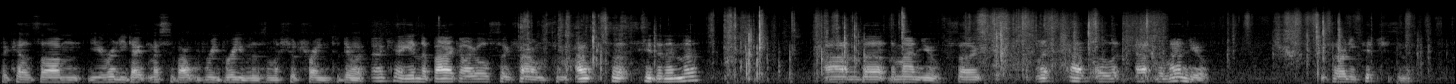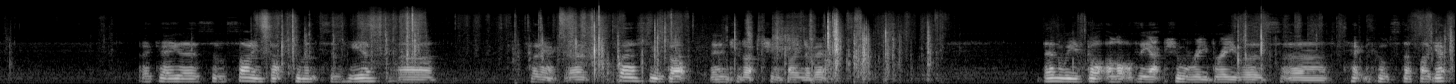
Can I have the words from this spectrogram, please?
because um, you really don't mess about with rebreathers unless you're trained to do it. Okay, in the bag I also found some outserts hidden in there and uh, the manual. So let's have a look at the manual. Is there any pictures in it? Okay, there's some signed documents in here. Uh, so yeah, uh, first we've got an introduction kind of it. Then we've got a lot of the actual rebreathers, uh, technical stuff I get.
